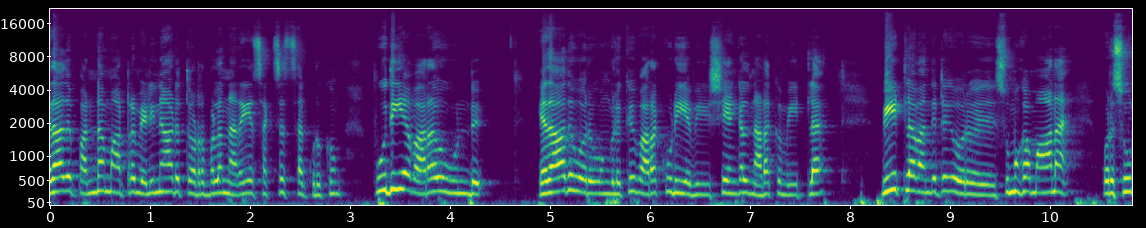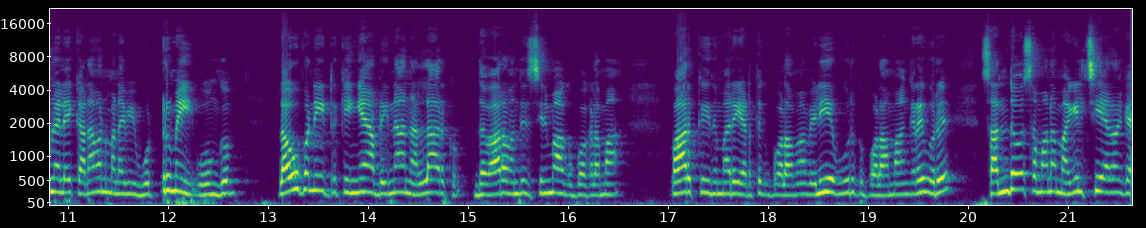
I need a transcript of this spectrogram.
ஏதாவது பண்ட மாற்றம் வெளிநாடு தொடர்பில் நிறைய சக்ஸஸை கொடுக்கும். புதிய வரவு உண்டு. ஏதாவது ஒரு உங்களுக்கு வரக்கூடிய விஷயங்கள் நடக்கும் வீட்டில் வீட்டில் வந்துட்டு ஒரு சுமூகமான ஒரு சூழ்நிலை கணவன் மனைவி ஒற்றுமை ஓங்கும். லவ் பண்ணிகிட்டு இருக்கீங்க அப்படின்னா நல்லாயிருக்கும் இந்த வாரம் வந்து சினிமாவுக்கு போகலாமா? பார்க்கு இது மாதிரி இடத்துக்கு போகலாமா வெளியே ஊருக்கு போகலாமாங்கிற ஒரு சந்தோஷமான மகிழ்ச்சியான க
